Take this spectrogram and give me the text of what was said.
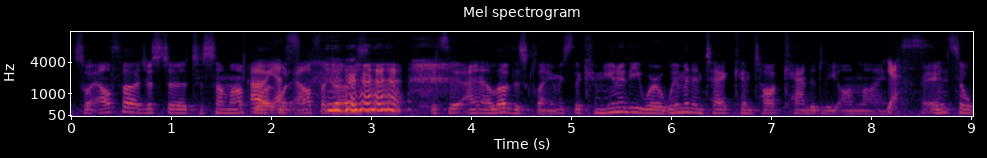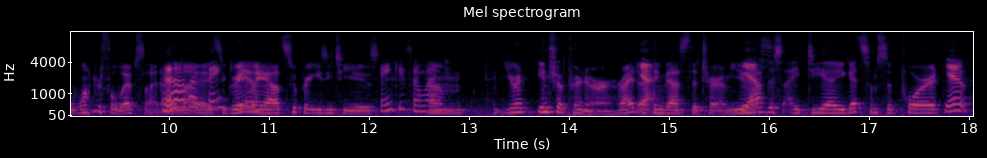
So Elpha, just to, to sum up oh, what, yes. what Elpha does, uh, it's the, and I love this claim. It's the community where women in tech can talk candidly online. Yes, right? and it's a wonderful website. I, it's a great you. layout, super easy to use. Thank you so much. Um, you're an entrepreneur, right? Yeah. I think that's the term. You yes. have this idea, you get some support. Yep.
